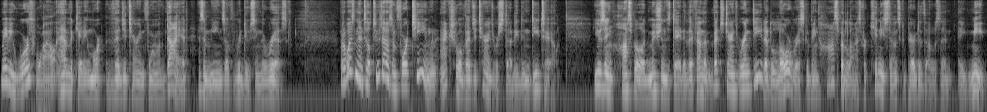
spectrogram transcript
may be worthwhile advocating a more vegetarian form of diet as a means of reducing the risk. But it wasn't until 2014 when actual vegetarians were studied in detail. Using hospital admissions data, they found that vegetarians were indeed at a lower risk of being hospitalized for kidney stones compared to those that ate meat.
